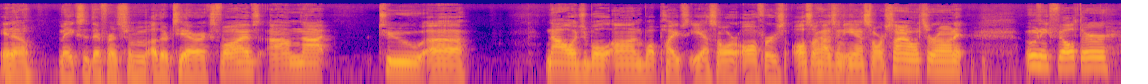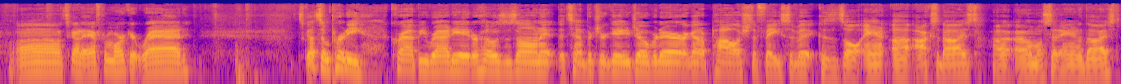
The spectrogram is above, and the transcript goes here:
you know, makes a difference from other TRX 5s. I'm not too uh, knowledgeable on what pipes ESR offers. Also has an ESR silencer on it. Uni filter. Uh, it's got an aftermarket rad. It's got some pretty crappy radiator hoses on it. The temperature gauge over there, I got to polish the face of it because it's all uh, oxidized. I, I, almost said anodized.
